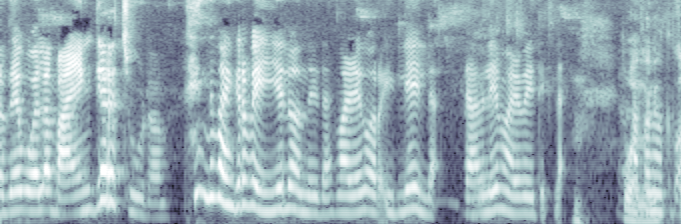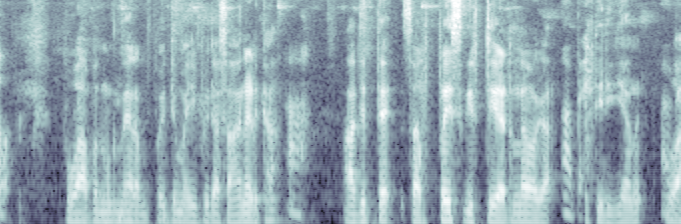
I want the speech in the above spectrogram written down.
അതേപോലെ ഭയങ്കര ചൂടാണ്. ഇന്ന് ഭയങ്കര വെയ്യലും വന്നിട മഴ കുറ ഇല്ലേ ഇല്ല. രാവിലെ മഴ പെയ്തിട്ടില്ല. പോവാ അപ്പൊ നമുക്ക് നേരം പോവാ അപ്പൊ നമുക്ക് നേരെ പോയിട്ട് മൈ പോയിട്ട് ആ സാധനം എടുക്കാം. ആ. ആദ്യത്തെ സർപ്രൈസ് ഗിഫ്റ്റ് ചേട്ടന്റെ വക. എത്തിയിരിക്കുകയാണ് വാ.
